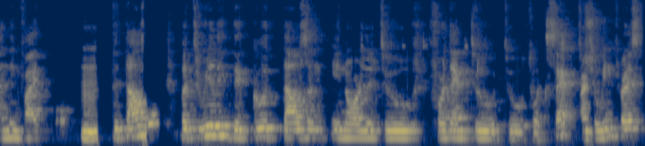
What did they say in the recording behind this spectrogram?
and invite mm. the thousand, but really the good thousand in order to for them to to to accept, to show interest,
